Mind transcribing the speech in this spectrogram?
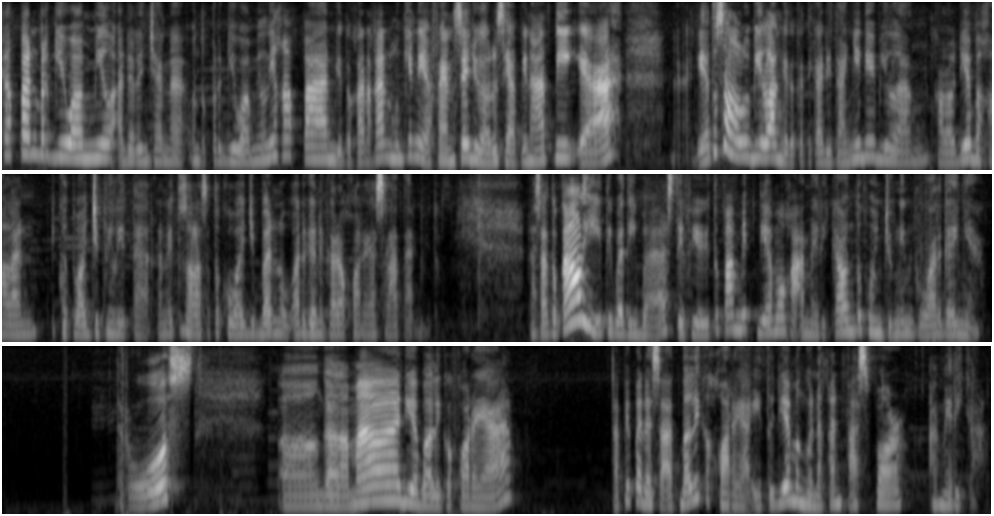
kapan pergi wamil? Ada rencana untuk pergi wamilnya kapan gitu? Karena kan mungkin ya fansnya juga harus siapin hati ya. Nah dia tuh selalu bilang gitu. Ketika ditanya dia bilang kalau dia bakalan ikut wajib militer. Karena itu salah satu kewajiban warga negara Korea Selatan gitu. Nah satu kali tiba-tiba Steve Yo itu pamit. Dia mau ke Amerika untuk kunjungin keluarganya. Terus eh, nggak uh, lama dia balik ke Korea. Tapi pada saat balik ke Korea itu dia menggunakan paspor Amerika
